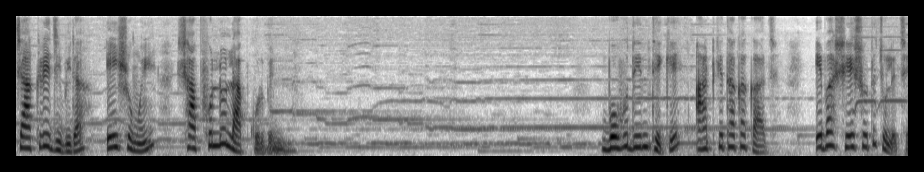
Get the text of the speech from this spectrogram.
চাকরিজীবীরা এই সময়ে সাফল্য লাভ করবেন। বহুদিন থেকে আটকে থাকা কাজ এবার শেষ হতে চলেছে।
